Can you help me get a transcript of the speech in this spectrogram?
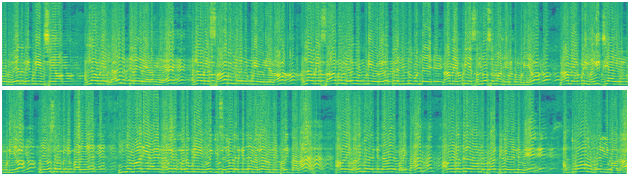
ஒரு வேதனைக்குரிய விஷயம். அல்லாவுடைய லானத் இறங்குற இடம்ங்க. அல்லாவுடைய சாபம் இறங்கக்கூடிய ஒரு இடம். அல்லாவுடைய சாபம் இறங்கக்கூடிய ஒரு இடத்துல நின்று கொண்டு நாம எப்படி சந்தோஷமாக இருக்க முடியும்? நாம எப்படி மகிழ்ச்சியாக இருக்க முடியும்? கொஞ்சம் யோசனை பண்ணி பாருங்க. இந்த மாதிரியாக நரக படுகொலியை நோக்கி செல்வதற்கு தான் நல்லா நம்மை படைத்தானா? அவனை வணங்குவதற்கு தானே படைத்தான்? அவனிடத்துல நாம பிரார்த்திக்க வேண்டுமே. அத்வா ஓல் இபாதா.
